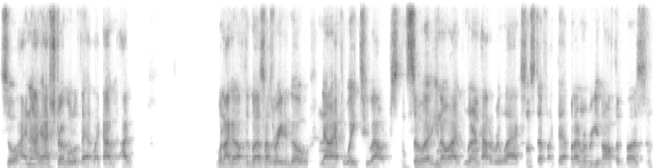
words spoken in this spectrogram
So I, and I, I struggled with that. Like I, I when I got off the bus, I was ready to go. Now I have to wait two hours. And so, uh, you know, I've learned how to relax and stuff like that. But I remember getting off the bus and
